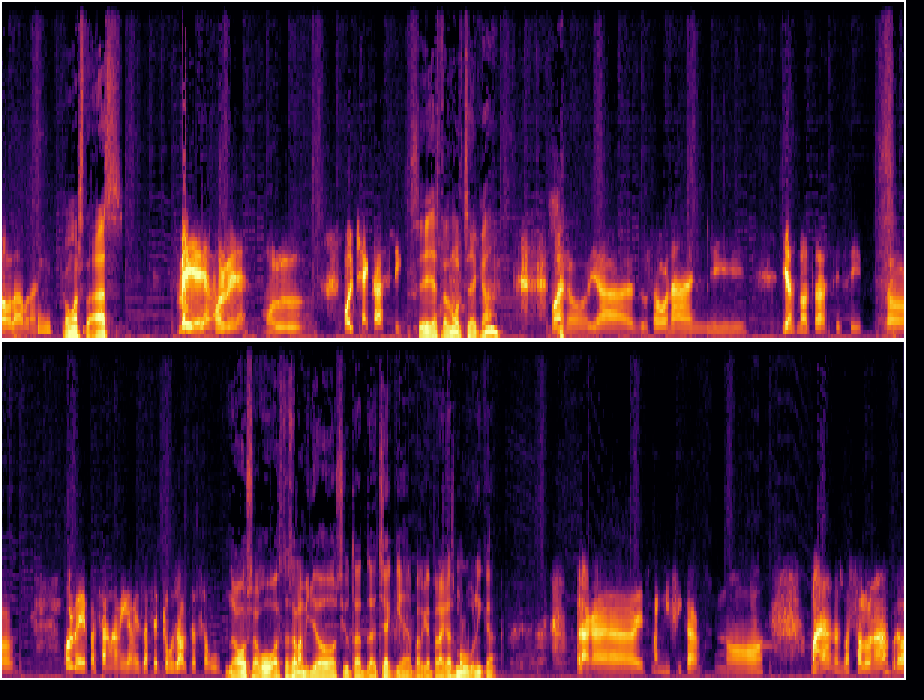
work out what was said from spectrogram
Hola, bona nit. Com estàs? Bé, molt bé. Molt, molt xeca, estic. Sí? Estàs molt xeca? Bueno, ja és el segon any i ja es nota, sí, sí. Però molt bé, passant una mica més de fred que vosaltres, segur. No, segur. Estàs a la millor ciutat de Txèquia, perquè Praga és molt bonica. Praga és magnífica. No... Bueno, no és Barcelona, però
